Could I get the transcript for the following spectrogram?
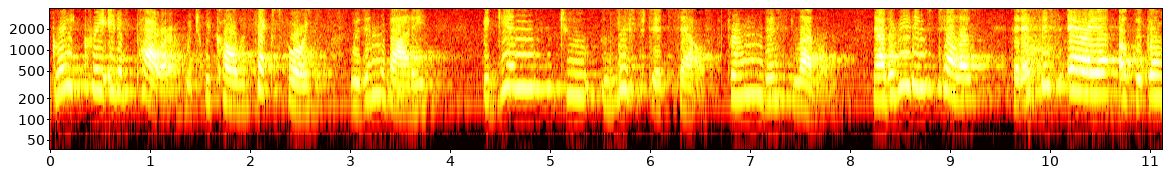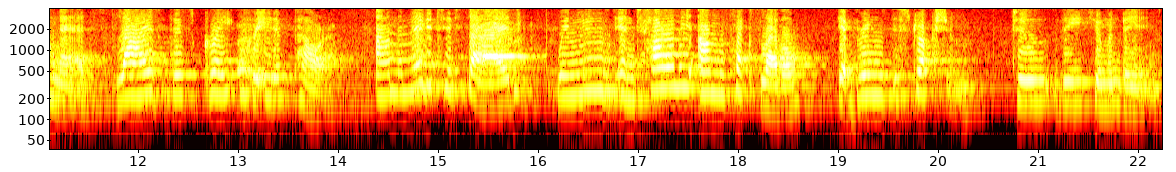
great creative power, which we call the sex force within the body, begins to lift itself from this level. Now, the readings tell us that at this area of the gonads lies this great creative power. On the negative side, when used entirely on the sex level, it brings destruction to the human being.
